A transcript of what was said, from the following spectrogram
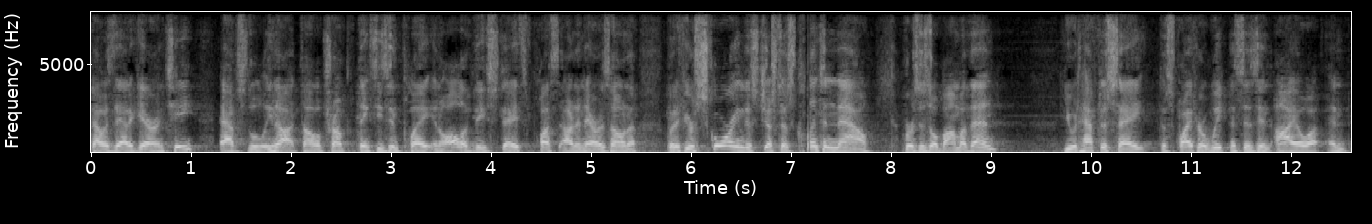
Now, is that a guarantee? Absolutely not. Donald Trump thinks he's in play in all of these states, plus out in Arizona. But if you're scoring this just as Clinton now versus Obama then, you would have to say, despite her weaknesses in Iowa and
